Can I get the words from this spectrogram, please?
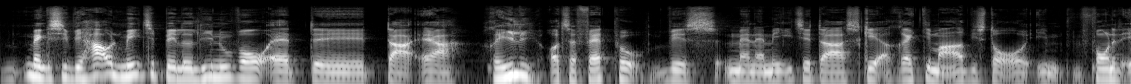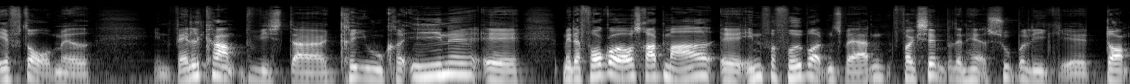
Man kan sige, at vi har jo et mediebillede lige nu, hvor at, øh, der er rigeligt at tage fat på, hvis man er medie. Der sker rigtig meget. Vi står i, foran et efterår med en valgkamp, hvis der er krig i Ukraine, øh, men der foregår også ret meget øh, inden for fodboldens verden. For eksempel den her Super League-dom,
